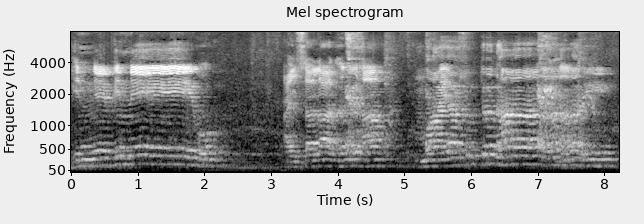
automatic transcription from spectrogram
भिन्ने भिन्ने वो. ऐसा लाघवे हा माया सूत्रधारी.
